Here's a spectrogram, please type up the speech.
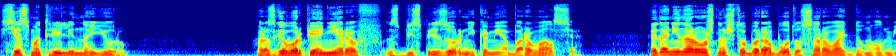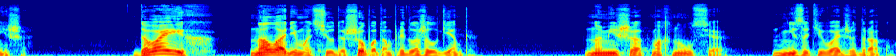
Все смотрели на Юру. Разговор пионеров с беспризорниками оборвался. Это не нарочно, чтобы работу сорвать, думал Миша. Давай их наладим отсюда, шепотом предложил Генка. Но Миша отмахнулся. Не затевать же драку.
